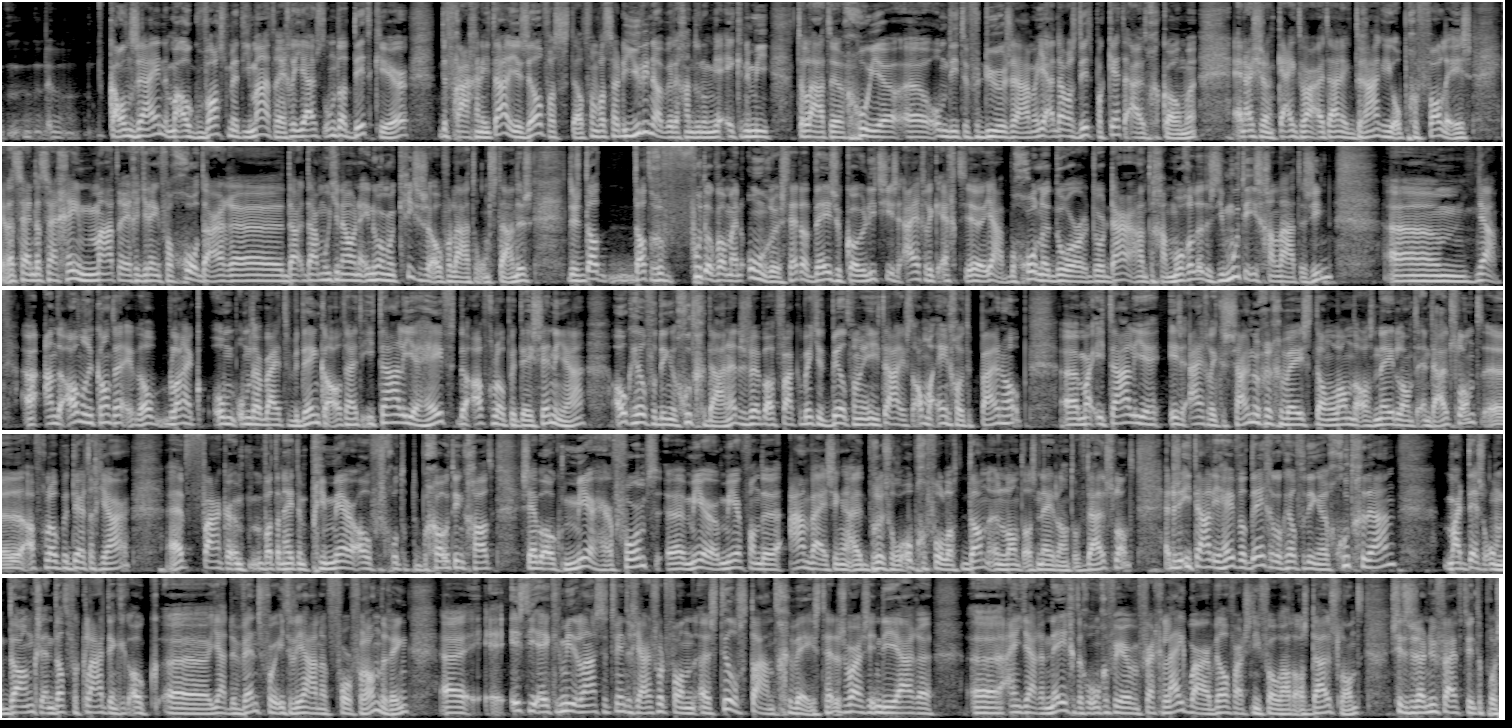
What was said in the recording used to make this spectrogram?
kan zijn, maar ook was met die maatregelen. Juist omdat dit keer de vraag aan Italië zelf was gesteld... van wat zouden jullie nou willen gaan doen om je economie te laten groeien... Uh, om die te verduurzamen. Ja, daar was dit pakket uitgekomen. En als je dan kijkt waar uiteindelijk Draghi op gevallen is... Ja, dat, zijn, dat zijn geen maatregelen dat je denkt van... goh, daar, uh, daar, daar moet je nou een enorme crisis over laten ontstaan. Dus, dus dat, dat voedt ook wel mijn onrust. Hè, dat deze coalitie is eigenlijk echt uh, ja, begonnen door, door daaraan te gaan morrelen. Dus die moeten iets gaan laten zien. Um, ja, aan de andere kant, hè, wel belangrijk om, om daarbij te bedenken altijd... Italië heeft de afgelopen decennia ook heel veel dingen goed gedaan. Hè. Dus we hebben vaak een beetje het beeld van in Italië is het allemaal één grote puinhoop. Uh, maar Italië is eigenlijk zuiniger geweest dan landen als Nederland en Duitsland... Uh, de afgelopen 30 jaar. Vaker een, wat dan heet een primair overschot op de begroting gehad. Ze hebben ook meer hervormd. Uh, meer, meer van de aanwijzingen uit Brussel opgevolgd... dan een land als Nederland of Duitsland. Dus Italië heeft wel degelijk ook heel veel dingen goed gedaan... Maar desondanks, en dat verklaart denk ik ook ja, de wens voor Italianen voor verandering, is die economie de laatste twintig jaar een soort van stilstaand geweest. Hè. Dus waar ze in de jaren, eind jaren negentig ongeveer een vergelijkbaar welvaartsniveau hadden als Duitsland, zitten ze daar nu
